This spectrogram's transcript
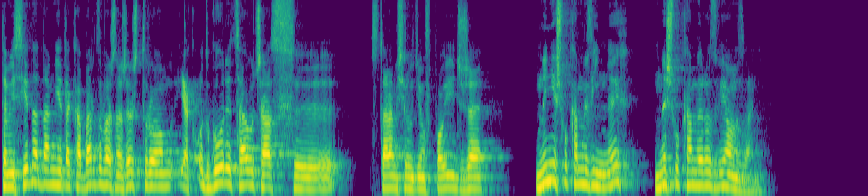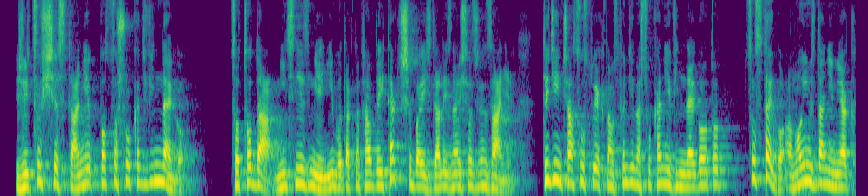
Tam jest jedna dla mnie taka bardzo ważna rzecz, którą jak od góry cały czas y, staram się ludziom wpoić, że my nie szukamy winnych, my szukamy rozwiązań. Jeżeli coś się stanie, po co szukać winnego? Co to da? Nic nie zmieni, bo tak naprawdę i tak trzeba iść dalej, znaleźć rozwiązanie. Tydzień czasu, jak nam spędzi na szukanie winnego, to co z tego? A moim zdaniem, jak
